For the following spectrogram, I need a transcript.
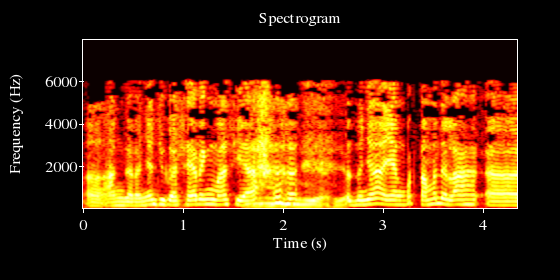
uh, anggarannya juga sharing mas ya hmm, iya, iya. tentunya yang pertama adalah uh,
